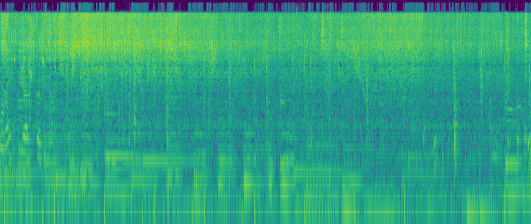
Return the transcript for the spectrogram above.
করা পেঁয়াজটা দিলাম। আমি একটা করে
